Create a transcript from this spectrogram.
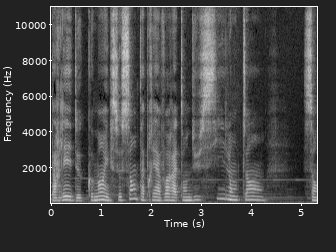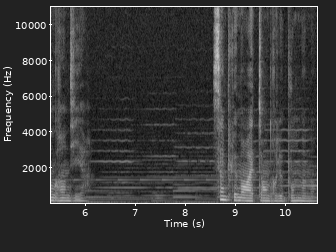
parler de comment ils se sentent après avoir attendu si longtemps sans grandir. Simplement attendre le bon moment,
